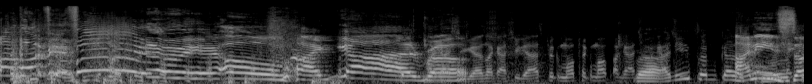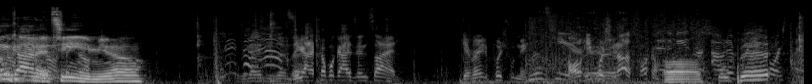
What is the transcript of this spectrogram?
I'm on your over here. Oh my god, bro. I got you guys. I got you guys. Pick them up. Pick them up. I got you. Bro, I I got you. need some kind of. I need some kind of team, you know? They got a couple guys inside. Get ready to push with me. Move here. Oh, he pushing us. Fuck him. Oh, Enemies are out of stupid. reinforcements.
